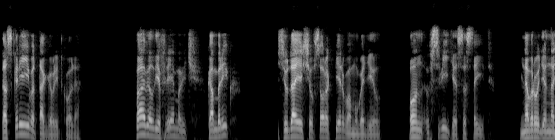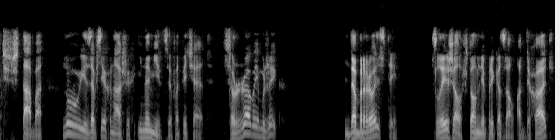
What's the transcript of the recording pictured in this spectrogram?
Тоскливо так говорит Коля. Павел Ефремович, комбриг. Сюда еще в сорок первом угодил. Он в свите состоит. На вроде начштаба. Ну, и за всех наших иномирцев отвечает. Суровый мужик. Да брось ты. Слышал, что мне приказал? Отдыхать?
